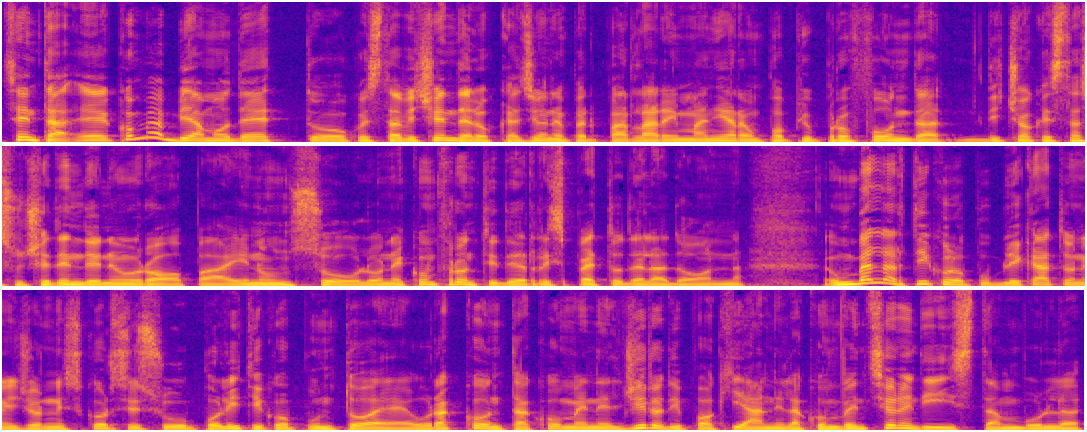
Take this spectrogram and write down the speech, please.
Senta, eh, come abbiamo detto, questa vicenda è l'occasione per parlare in maniera un po' più profonda di ciò che sta succedendo in Europa e non solo, nei confronti del rispetto della donna. Un bell'articolo pubblicato nei giorni scorsi su politico.eu racconta come nel giro di pochi anni la Convenzione di Istanbul,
